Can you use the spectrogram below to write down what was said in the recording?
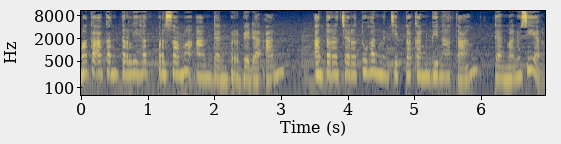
maka akan terlihat persamaan dan perbedaan antara cara Tuhan menciptakan binatang dan manusia.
